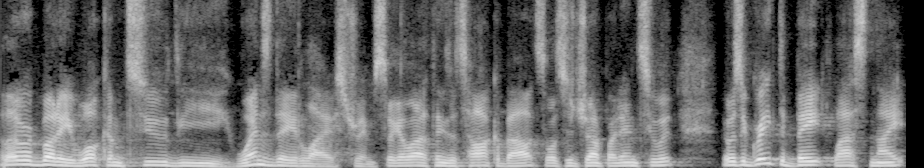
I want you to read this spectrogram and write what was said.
Hello, everybody. Welcome to the Wednesday live stream. So, I got a lot of things to talk about. So, let's just jump right into it. There was a great debate last night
